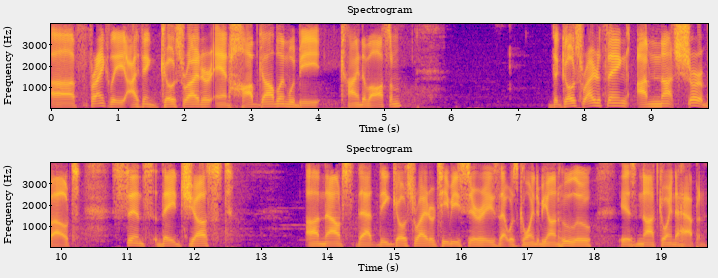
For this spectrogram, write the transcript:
Uh, frankly, I think Ghost Rider and Hobgoblin would be kind of awesome. The Ghost Rider thing, I'm not sure about since they just announced that the Ghost Rider TV series that was going to be on Hulu is not going to happen.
